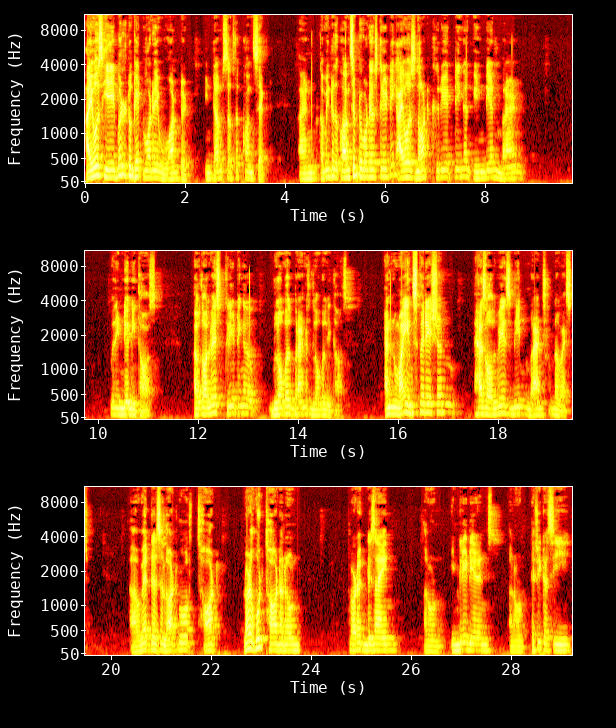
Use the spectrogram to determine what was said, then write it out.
I was able to get what I wanted in terms of the concept. And coming to the concept of what I was creating, I was not creating an Indian brand with Indian ethos. I was always creating a global brand with global ethos. And my inspiration has always been brands from the West, uh, where there's a lot more thought, a lot of good thought around product design, around ingredients, around efficacy,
